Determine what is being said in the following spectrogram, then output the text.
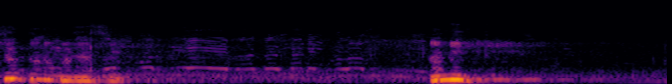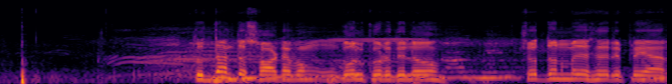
চোদ্দ নম্বর দুর্দান্ত শট এবং গোল করে দিল চোদ্দ নম্বর জার্সির প্লেয়ার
